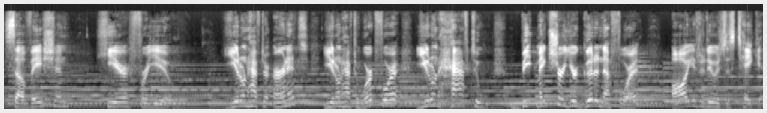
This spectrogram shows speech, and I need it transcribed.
salvation here for you. You don't have to earn it. You don't have to work for it. You don't have to be, make sure you're good enough for it. All you have to do is just take it.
